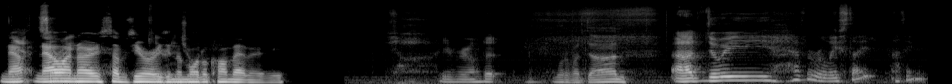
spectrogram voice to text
Now, Yeah, now I know Sub Zero is in the and Mortal Kombat movie. You ruined it. What have I done? Uh, do we have a release date? I think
